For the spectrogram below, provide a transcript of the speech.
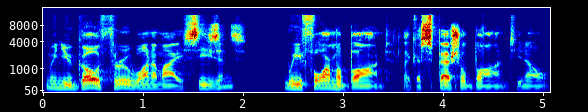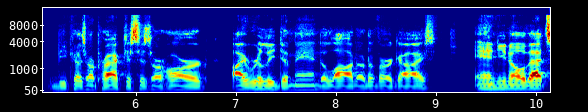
when you go through one of my seasons, we form a bond, like a special bond, you know, because our practices are hard. I really demand a lot out of our guys. And you know that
